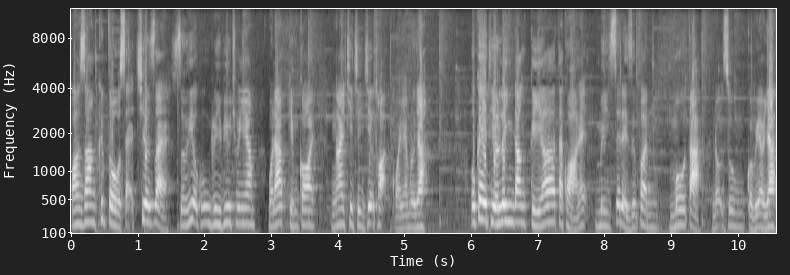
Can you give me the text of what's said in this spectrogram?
Hoàng Giang Crypto sẽ chia sẻ, giới thiệu cũng review cho anh em một app kiếm coin ngay trên trình điện thoại của anh em luôn nha. Ok thì link đăng ký ờ, tài khoản ấy mình sẽ để dưới phần mô tả nội dung của video nha.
